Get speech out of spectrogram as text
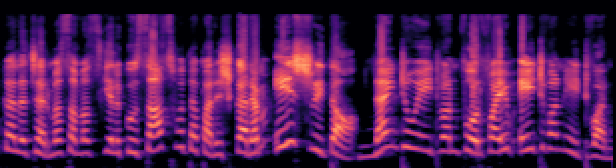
రకాల చర్మ సమస్యలకు శాశ్వత పరిష్కారం ఈ శ్రీత. Nine two eight one four five eight one eight one.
